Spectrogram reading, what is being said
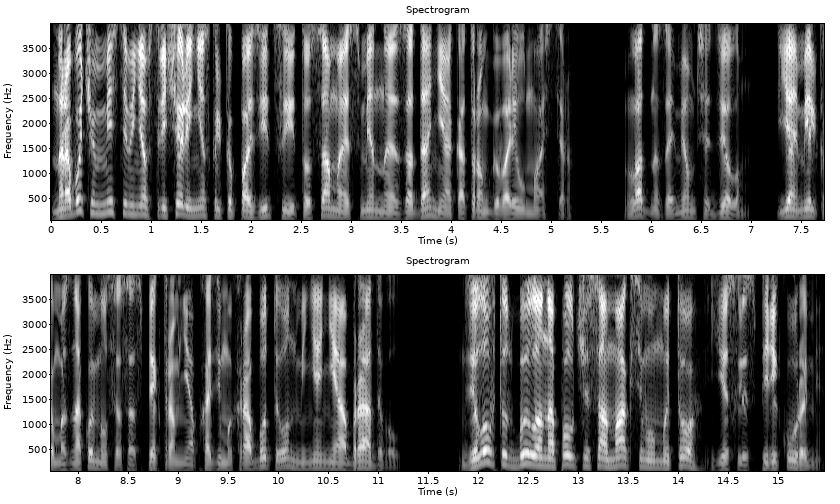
На рабочем месте меня встречали несколько позиций и то самое сменное задание, о котором говорил мастер. Ладно, займемся делом. Я мельком ознакомился со спектром необходимых работ, и он меня не обрадовал. Делов тут было на полчаса максимум и то, если с перекурами.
